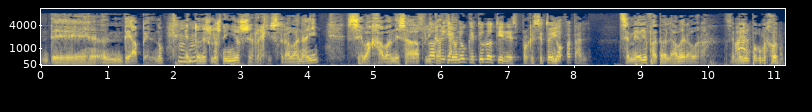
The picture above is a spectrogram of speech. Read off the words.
de, de Apple, ¿no? Entonces los niños se registraban ahí, se bajaban esa Es una aplicación, aplicación que tú no tienes, porque se te oye No. fatal. se me oye fatal, a ver ahora, se me Ah. oye un poco mejor,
